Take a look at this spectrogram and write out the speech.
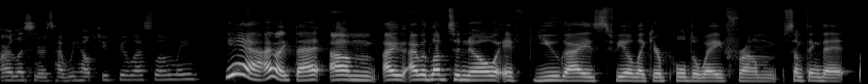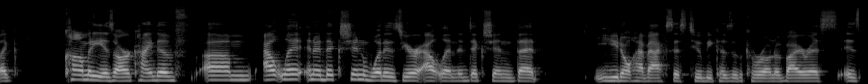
our listeners have we helped you feel less lonely Yeah, I like that. Um, I, I would love to know if you guys feel like you're pulled away from something that like comedy is our kind of um, outlet in addiction. What is your outlet in addiction that you don't have access to because of the coronavirus? Is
